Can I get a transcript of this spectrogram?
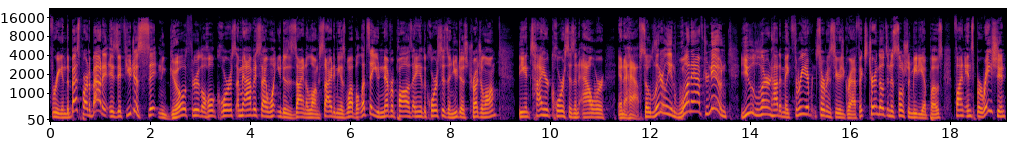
free. And the best part about it is if you just sit and go through the whole course, I mean, obviously, I want you to design alongside of me as well, but let's say you never pause any of the courses and you just trudge along. The entire course is an hour and a half. So, literally, in one afternoon, you learn how to make three different sermon series graphics, turn those into social media posts, find inspiration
